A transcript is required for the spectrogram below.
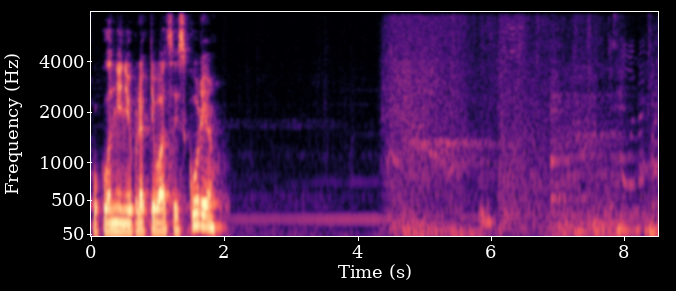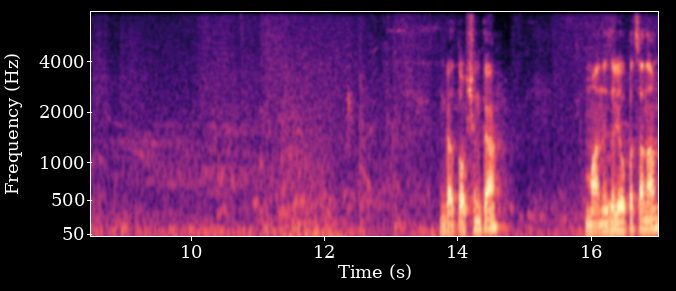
к уклонению при активации скори. Готовченко. Маны залил пацанам.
